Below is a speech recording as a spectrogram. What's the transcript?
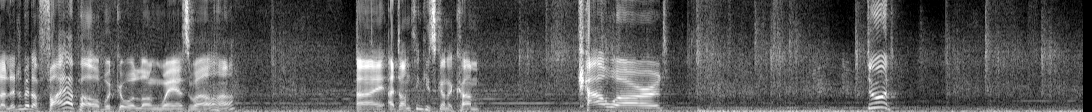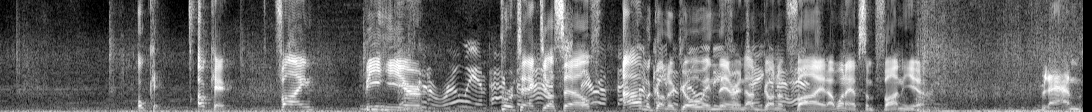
a little bit of firepower would go a long way as well, huh? I I don't think he's gonna come. Coward! Dude! Okay, okay, fine. Be here. Could really impact the Protect yourself. I'm gonna go in there and I'm gonna fight. I wanna have some fun here. Blam.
